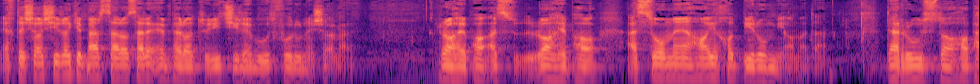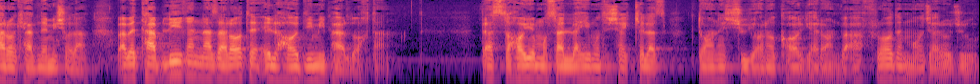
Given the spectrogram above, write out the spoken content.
اختشاشی را که بر سراسر امپراتوری چیره بود فرو نشاند. راهبها از, راهب از صومعه های خود بیرون می آمدن. در روستاها پراکنده می شدن و به تبلیغ نظرات الهادی می پرداختن. دسته های مسلحی متشکل از دانشجویان و کارگران و افراد ماجراجو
